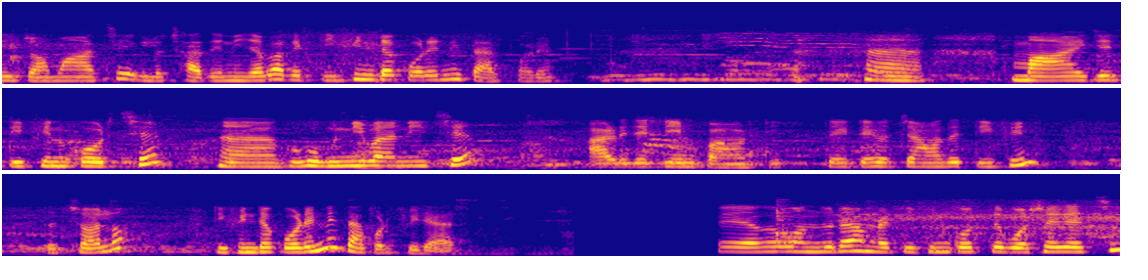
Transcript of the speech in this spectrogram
যে জমা আছে, এগুলো ছাদে নিয়ে যাব। আগে টিফিনটা করে নিই, তারপরে। হ্যাঁ মা এই যে টিফিন করছে হ্যাঁ ঘুগনি বানিয়েছে। আর এই যে ডিম পাউরুটি তো এটাই হচ্ছে আমাদের টিফিন। তো চলো টিফিনটা করে নিই তারপর ফিরে আসছি। এই দেখো বন্ধুরা আমরা টিফিন করতে বসে গেছি।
